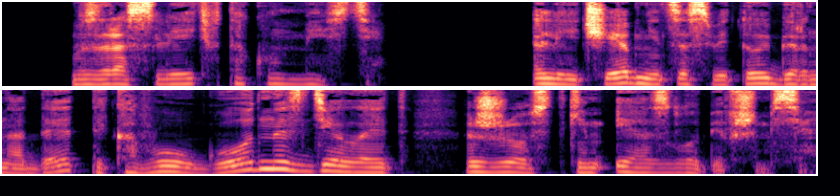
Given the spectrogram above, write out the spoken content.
— взрослеть в таком месте. Лечебница святой Бернадетты кого угодно сделает жестким и озлобившимся.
